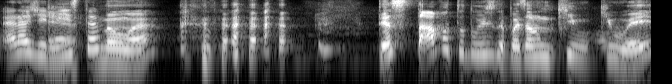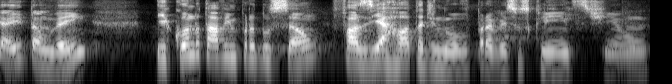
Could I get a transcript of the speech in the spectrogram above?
era agilista. Não é? Testava tudo isso, depois era um QA aí também. E quando estava em produção, fazia a rota de novo para ver se os clientes tinham.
